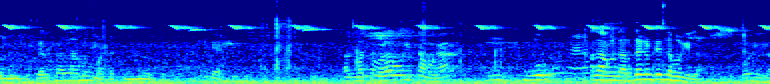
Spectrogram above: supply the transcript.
ಒಂದು ಕೆಲಸ ಓಕೆ ಅದು ಮತ್ತೆ ಒಳಗೆ ಹೋಗಿ ಅಲ್ಲ, ಒಂದು ಅರ್ಧ ಗಂಟೆಯಿಂದ ಹೋಗಿಲ್ಲ. ಹೋಗಿಲ್ಲ.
